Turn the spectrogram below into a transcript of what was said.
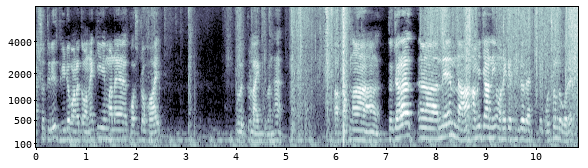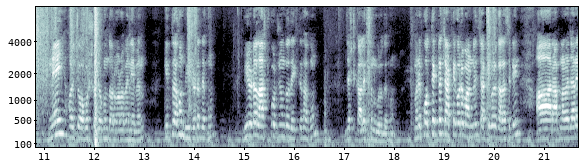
একশো তিরিশ। ভিডিও বানাতে অনেকই মানে কষ্ট হয়। তো একটু লাইক দেবেন হ্যাঁ। আপনার তো যারা নেন না, আমি জানি অনেকে ভিডিও দেখতে পছন্দ করে। নেই, হয়তো অবশ্যই যখন দরকার হবে নেবেন। কিন্তু এখন ভিডিওটা দেখুন। ভিডিওটা লাস্ট পর্যন্ত দেখতে থাকুন। জাস্ট কালেকশনগুলো দেখুন। মানে প্রত্যেকটা চারটে করে বান্ডেল চারটে করে কালার সেটিং আর আপনারা যারা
